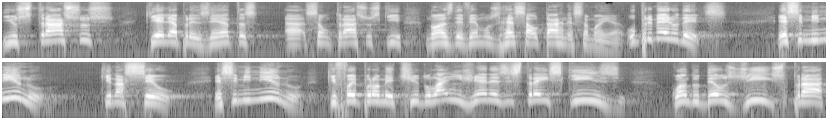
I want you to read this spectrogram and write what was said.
E os traços que ele apresenta ah, são traços que nós devemos ressaltar nessa manhã. O primeiro deles, esse menino que nasceu, esse menino que foi prometido lá em Gênesis 3,15, quando Deus diz para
